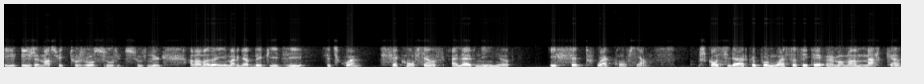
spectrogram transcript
et, je m'en suis toujours souvenu. À un moment donné, il m'a regardé, puis il dit, sais-tu quoi? Fais confiance à l'avenir et fais-toi confiance. Je considère que pour moi, ça, c'était un moment marquant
